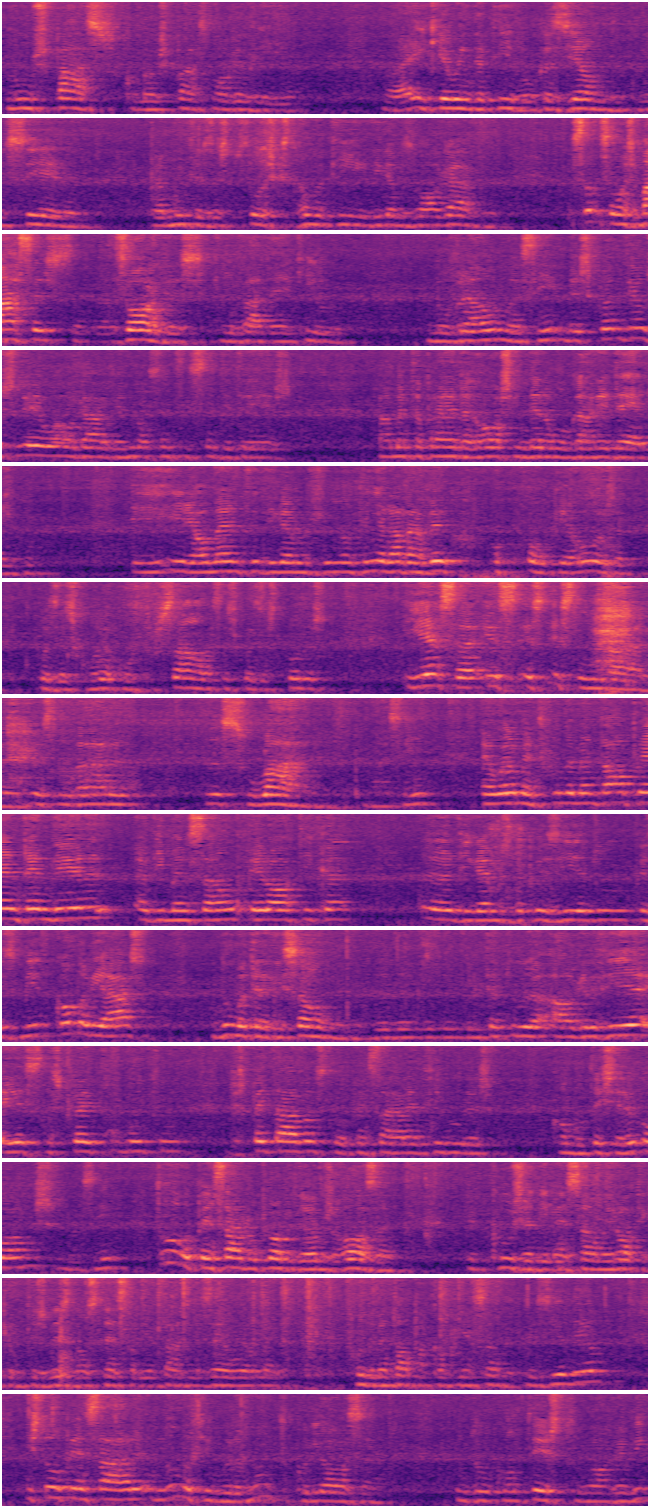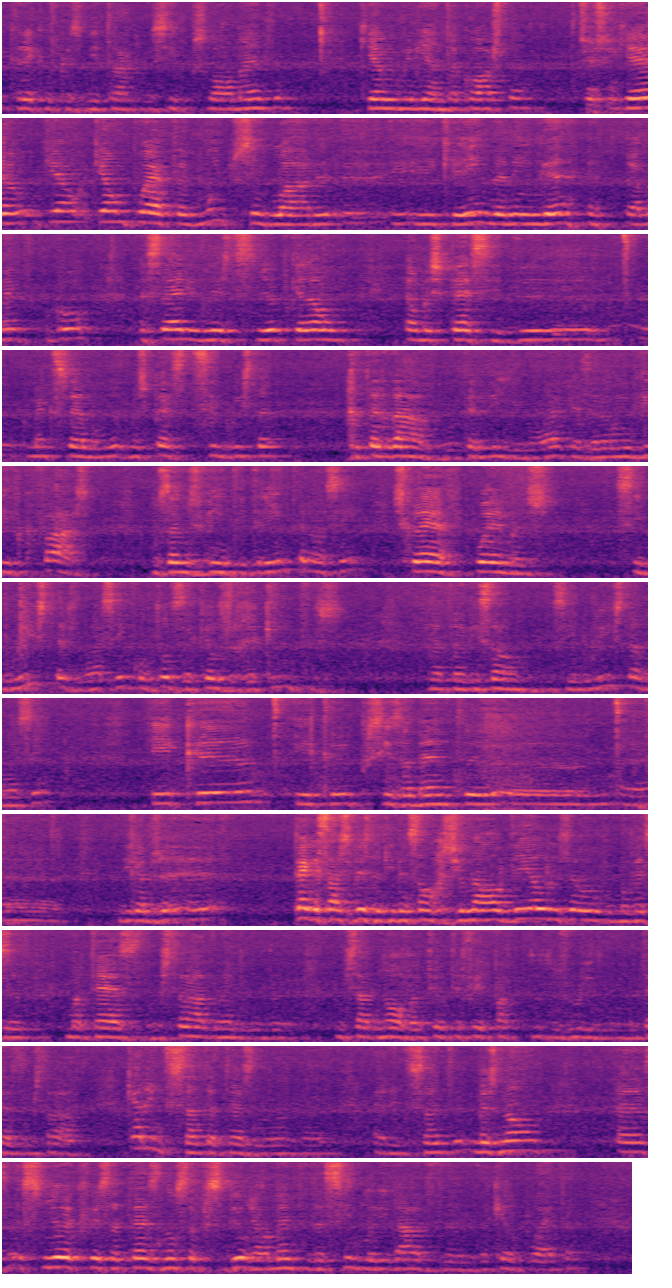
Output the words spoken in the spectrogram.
num espaço como é o espaço Algarvia, é? e que eu ainda tive a ocasião de conhecer para muitas das pessoas que estão aqui, digamos, no Algarve, são, são as massas, são as hordas que invadem aquilo no verão, assim, mas quando eu cheguei ao Algarve em 1963, realmente a Praia da Rocha ainda era um lugar edénico e, e realmente, digamos, não tinha nada a ver com, com o que é hoje, coisas como a construção, essas coisas todas. E essa, esse, esse, esse lugar, esse lugar solar, é assim, é um elemento fundamental para entender a dimensão erótica, eh, digamos, da poesia do Casimiro, como, aliás, numa tradição de, de, de, de literatura algarvia, é esse aspecto muito respeitável. Estou a pensar em figuras como Teixeira Gomes, assim. estou a pensar no próprio Ramos Rosa, cuja dimensão erótica muitas vezes não se tem salientado, mas é um elemento fundamental para a compreensão da poesia dele. E estou a pensar numa figura muito curiosa do contexto do Algarve, creio que o Casimiro terá conhecido pessoalmente, que é o Emiliano da Costa, sim, sim. Que, é, que, é, que é um poeta muito singular e, e que ainda ninguém realmente pegou a sério neste senhor, porque ele é, um, é uma espécie de, como é que se chama, uma espécie de simbolista retardado, tardio, não é? Quer dizer, é um indivíduo que faz nos anos 20 e 30, não é assim? Escreve poemas simbolistas, não é assim? Com todos aqueles requintes da tradição simbolista, não é assim? E que, e que precisamente, uh, uh, digamos, uh, pega-se às vezes da dimensão regional deles. Houve uma vez uma tese de mestrado, lembro de, de Universidade Nova, ter, ter feito parte do júri de uma tese de mestrado, que era interessante, a tese era interessante, mas não a senhora que fez a tese não se apercebeu realmente da singularidade de, daquele poeta,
